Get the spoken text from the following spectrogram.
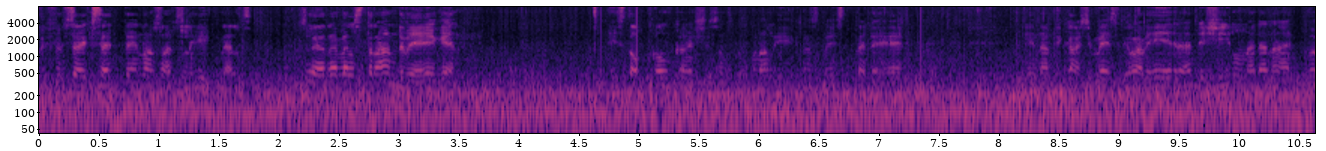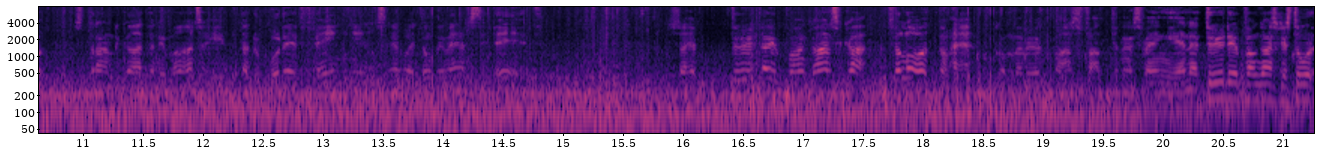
vi försöker sätta in någon slags liknelse så är det väl Strandvägen i Stockholm kanske som skulle kunna liknas mest med det. En av de kanske mest graverande skillnaderna är på Strandgatan i Vasa hittar du både ett fängelse och ett universitet. Det tyder ju på en ganska, förlåt nu här kommer vi ut på asfalten en sväng igen, det tyder ju på en ganska stor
